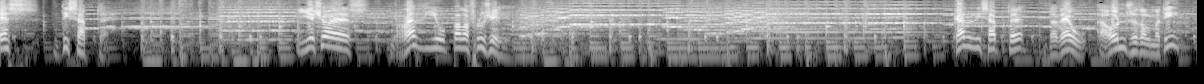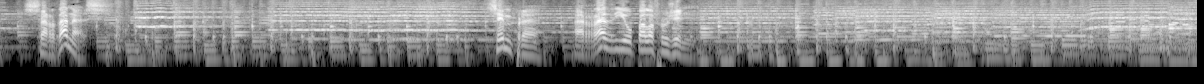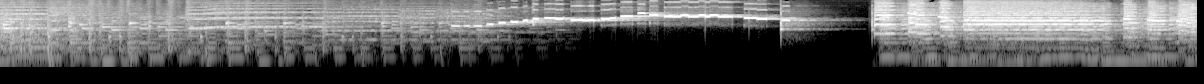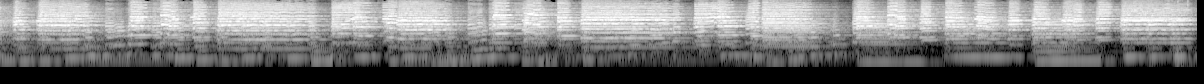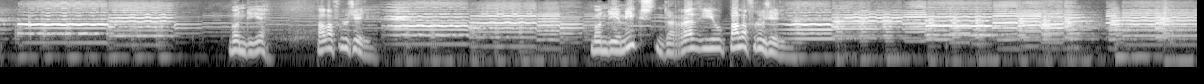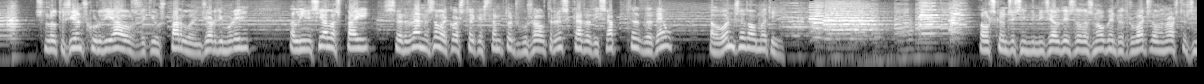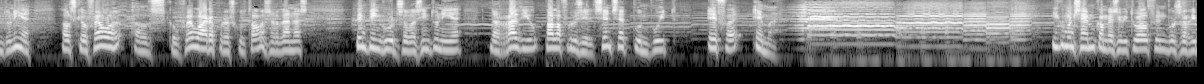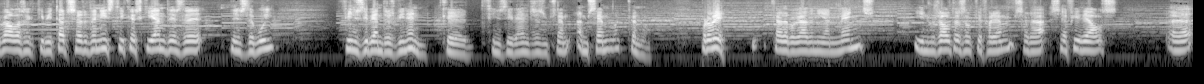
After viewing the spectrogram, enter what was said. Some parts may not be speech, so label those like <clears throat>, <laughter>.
És dissabte. I això és Ràdio Palafrugell. Cada dissabte, de 10 a 11 del matí, sardanes. Sempre a Ràdio Palafrugell. Bon dia, Palafrugell. Bon dia, amics de Ràdio Palafrugell. Salutacions cordials de qui us parla, en Jordi Morell, a l'iniciar l'espai Sardanes a la Costa que està amb tots vosaltres cada dissabte de 10 a 11 del matí. Els que ens sintonitzeu des de les 9 ben retrobats a la nostra sintonia, els que ho feu, els que ho feu ara per escoltar les sardanes, benvinguts a la sintonia de Ràdio Palafrugell 107.8 FM. I comencem, com és habitual, fent-vos arribar les activitats sardanístiques que hi han des de des fins divendres vinent, que fins divendres em, sem em sembla que no. Però bé, cada vegada n'hi ha menys i nosaltres el que farem serà ser fidels a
